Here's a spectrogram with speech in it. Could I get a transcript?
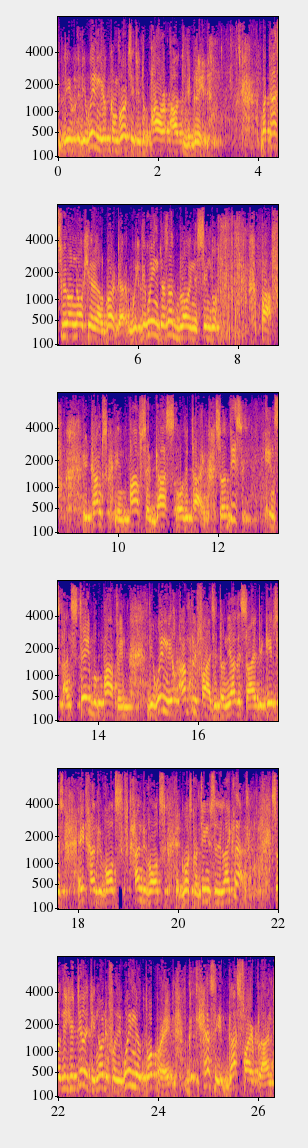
the, the windmill converts it into power out of the grid. But as we all know here in Alberta, we, the wind does not blow in a single puff. It comes in puffs and gusts all the time. So this unstable puffing, the windmill amplifies it on the other side. It gives us 800 volts, 100 volts. It goes continuously like that. So the utility, in order for the windmill to operate, has the gas fire plant,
